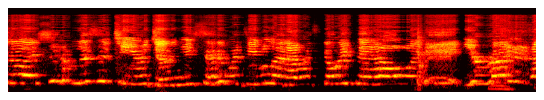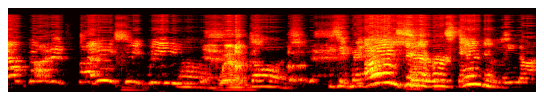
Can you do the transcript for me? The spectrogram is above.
No, I should have listened to you until you said it was evil and I was going to hell. You're right, and now God is punishing me. Oh, Women. Oh, gosh. Is it red? I'm Jennifer. understandably not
